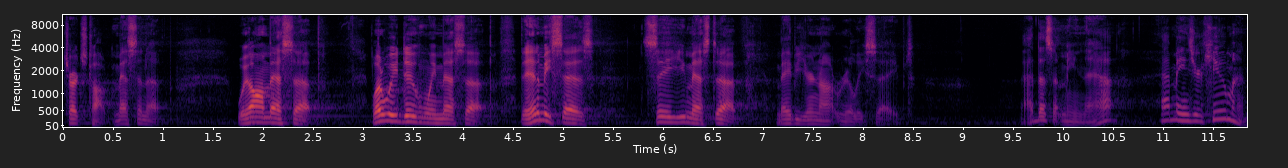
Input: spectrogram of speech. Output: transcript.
Church talk, messing up. We all mess up. What do we do when we mess up? The enemy says, See, you messed up. Maybe you're not really saved. That doesn't mean that. That means you're human.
